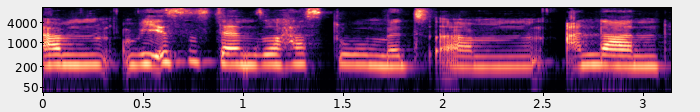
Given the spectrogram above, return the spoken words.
Ähm, wie ist es denn so? Hast du mit ähm, anderen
